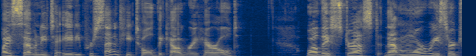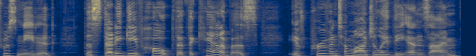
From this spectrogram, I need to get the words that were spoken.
by 70 to 80%, he told the Calgary Herald. While they stressed that more research was needed, the study gave hope that the cannabis, if proven to modulate the enzyme,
